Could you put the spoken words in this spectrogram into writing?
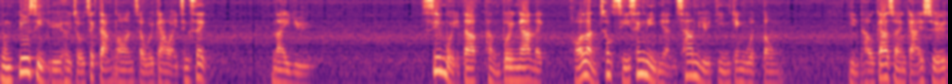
用標示語去組織答案就會較為清晰。例如，先回答朋背壓力可能促使青年人參與電競活動，然後加上解说，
